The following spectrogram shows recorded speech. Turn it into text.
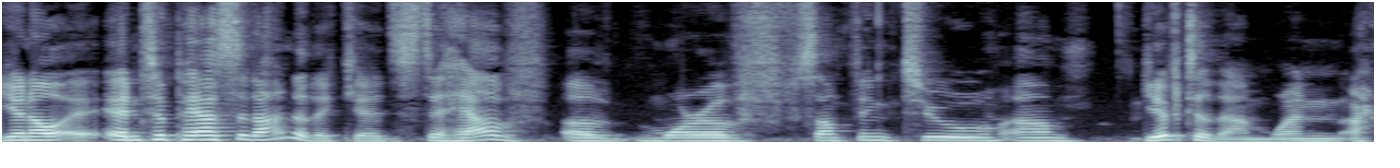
you know, and to pass it on to the kids to have a more of something to um, give to them when our,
